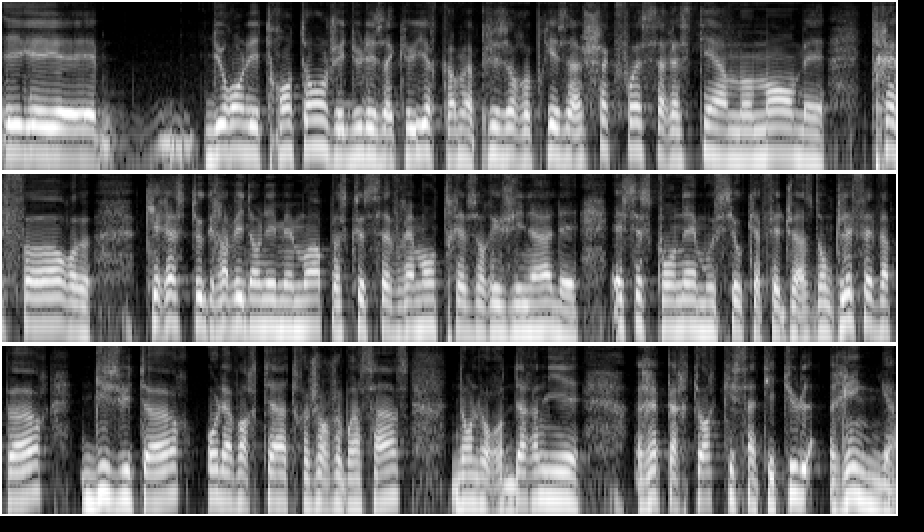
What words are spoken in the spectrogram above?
et, durant les 30 ans, j'ai dû les accueillir comme à plusieurs reprises. À chaque fois, ça restait un moment, mais très fort, qui reste gravé dans les mémoires parce que c'est vraiment très original et, et c'est ce qu'on aime aussi au Café Jazz. Donc, l'effet vapeur, 18h, au Lavoir Théâtre Georges Brassens, dans leur dernier répertoire qui s'intitule Ring.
